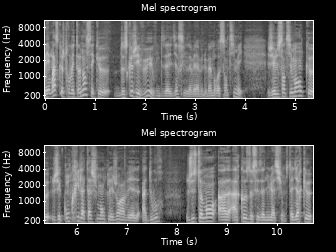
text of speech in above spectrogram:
Mais moi, ce que je trouve étonnant, c'est que de ce que j'ai vu, et vous allez dire si vous avez la- le même ressenti, mais j'ai eu le sentiment que j'ai compris l'attachement que les gens avaient à Dour, justement à, à cause de ces annulations. C'est-à-dire que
